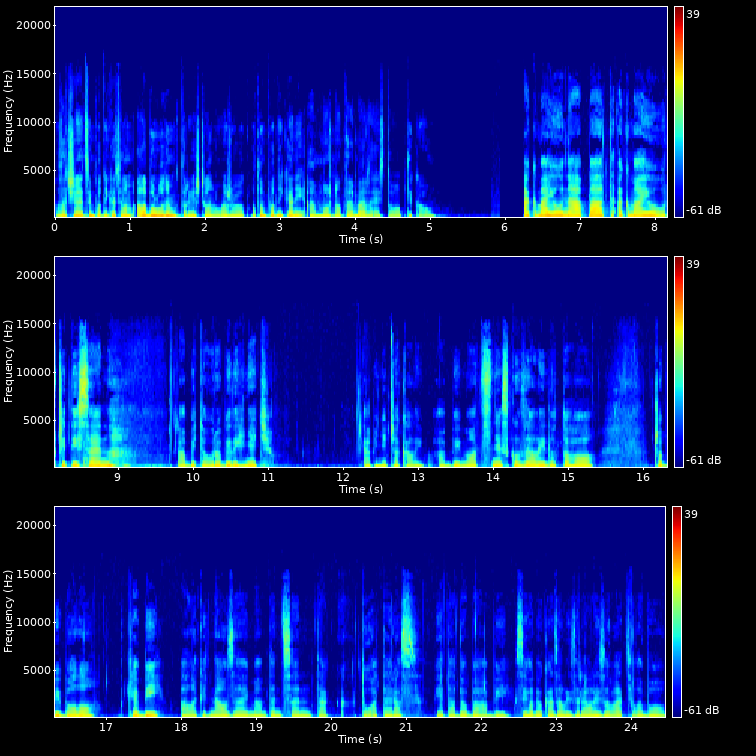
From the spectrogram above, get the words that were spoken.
začínajúcim podnikateľom alebo ľuďom, ktorí ešte len uvažujú o tom podnikaní a možno treba aj s tou optikou? Ak majú nápad, ak majú určitý sen, aby to urobili hneď. Aby nečakali. Aby moc nesklzali do toho, čo by bolo, keby, ale keď naozaj mám ten sen, tak tu a teraz je tá doba, aby si ho dokázali zrealizovať, lebo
